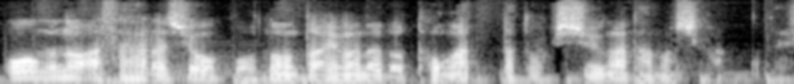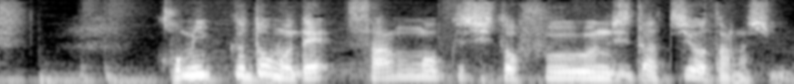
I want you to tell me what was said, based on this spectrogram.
オウムの朝原翔子との対話など尖った特集が楽しかったです。コミックトムで三国志と風雲児たちを楽しみ、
